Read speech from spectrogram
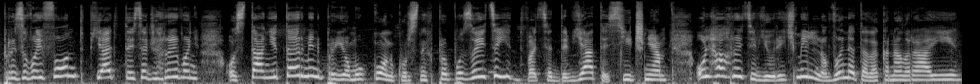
Призовий фонд – 5 тисяч гривень. Останній термін прийому конкурсних пропозицій – 29 січня. Ольга Гриців, Юрій Чміль. Новини телеканал Раї.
